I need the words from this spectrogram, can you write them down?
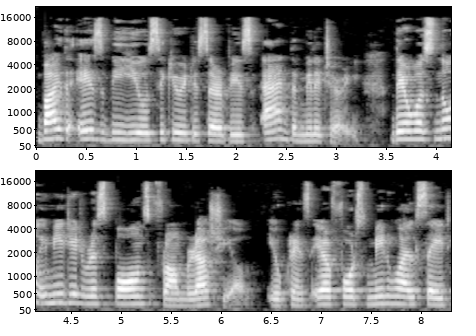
by the SBU security service and the military. There was no immediate response from Russia. Ukraine's Air Force meanwhile said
